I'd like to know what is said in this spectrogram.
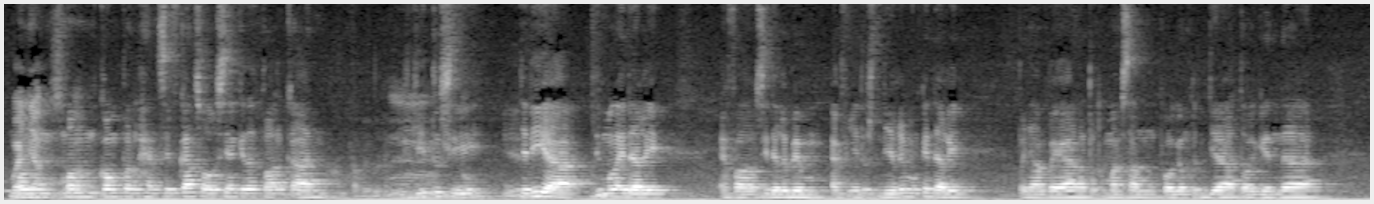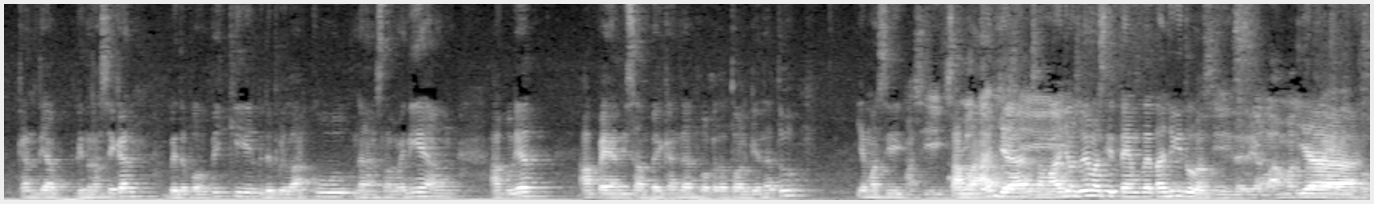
Banyak. mem- memkomprehensifkan solusi yang kita keluarkan ya, bener. gitu sih Iya. jadi ya dimulai dari evaluasi dari BMF-nya itu sendiri mungkin dari penyampaian atau kemasan program kerja atau agenda kan tiap generasi kan beda pola pikir beda perilaku nah selama ini yang aku lihat apa yang disampaikan dalam program atau agenda tuh ya masih, Masih sama aja masih- sama aja maksudnya masih template aja gitu loh Masih dari yang lama kayak gitu.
